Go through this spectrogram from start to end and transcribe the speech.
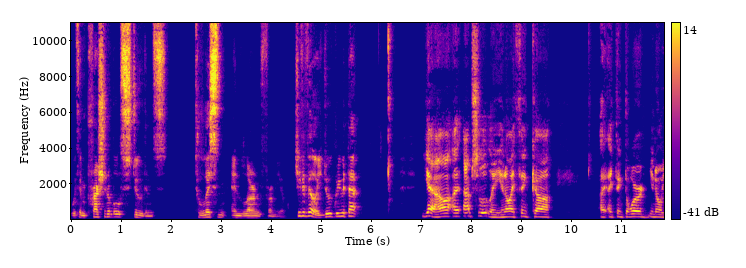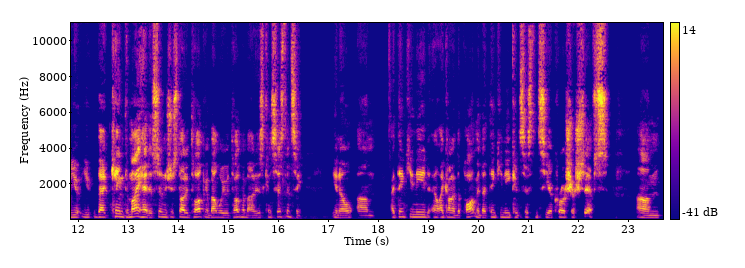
with impressionable students to listen and learn from you. Chief Avillo, you do agree with that? Yeah, I, absolutely. You know, I think uh, I, I, think the word you know you, you that came to my head as soon as you started talking about what you were talking about is consistency. You know, um, I think you need like on a department. I think you need consistency across your shifts. Um,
